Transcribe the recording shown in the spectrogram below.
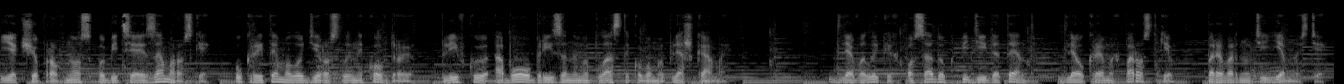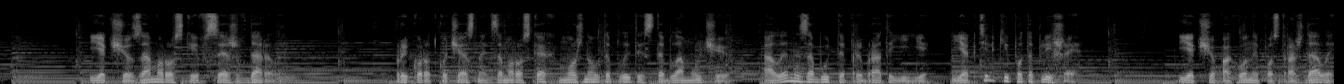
Якщо прогноз обіцяє заморозки, укрийте молоді рослини ковдрою, плівкою або обрізаними пластиковими пляшками. Для великих посадок підійде тент, для окремих паростків перевернуті ємності. Якщо заморозки все ж вдарили. При короткочасних заморозках можна утеплити стебла мульчею, але не забудьте прибрати її, як тільки потеплішає. Якщо пагони постраждали,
